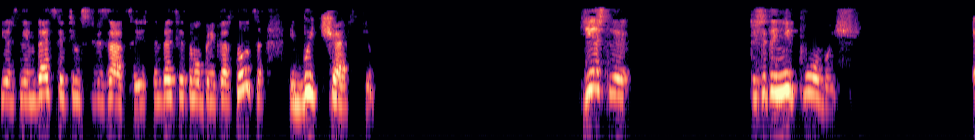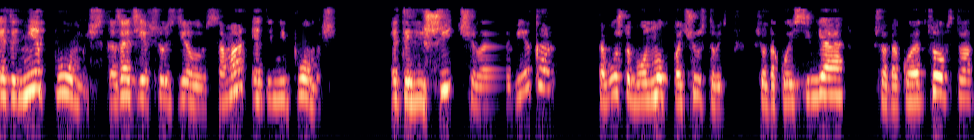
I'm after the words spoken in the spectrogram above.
если им дать с этим связаться, если им дать этому прикоснуться и быть частью. Если, то есть это не помощь, это не помощь. Сказать, я все сделаю сама, это не помощь. Это лишить человека того, чтобы он мог почувствовать, что такое семья, что такое отцовство,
